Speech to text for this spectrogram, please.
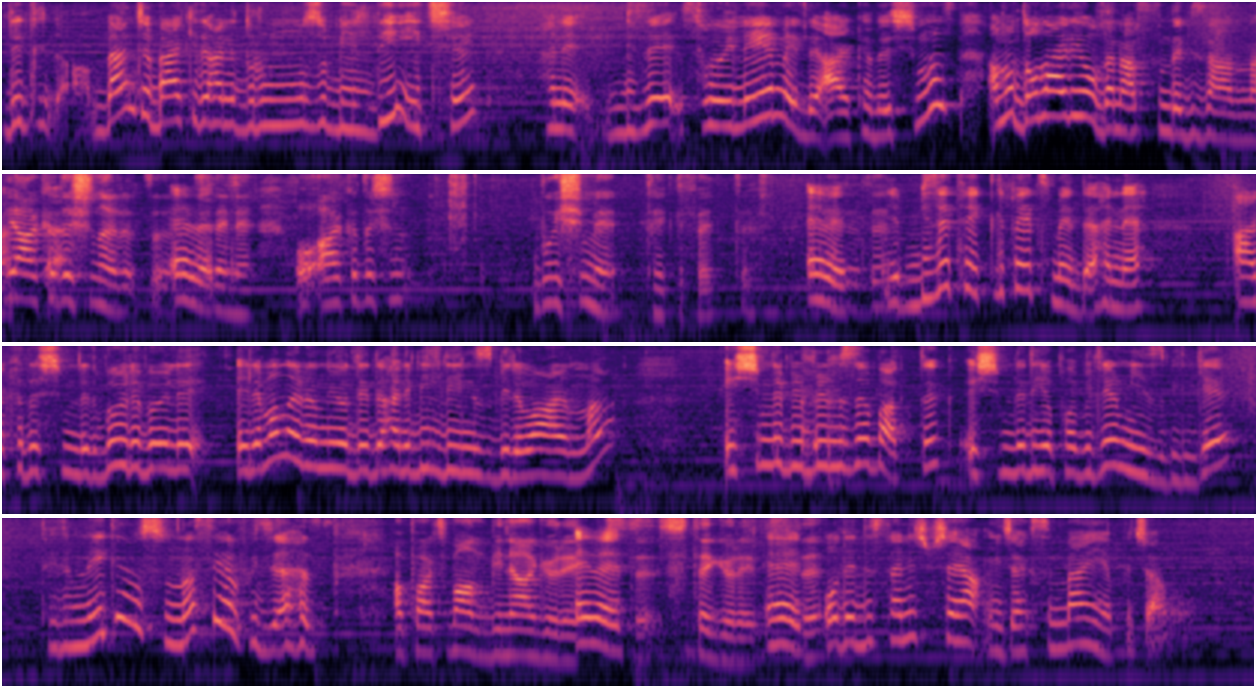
Dedi, bence belki de hani durumumuzu bildiği için hani bize söyleyemedi arkadaşımız ama dolaylı yoldan aslında bize anlattı. Bir arkadaşın aradı Evet. seni. O arkadaşın bu işi mi teklif etti? Evet. dedi? ya bize teklif etmedi hani arkadaşım dedi böyle böyle eleman aranıyor dedi hani bildiğiniz biri var mı? Eşimle birbirimize baktık. Eşim dedi yapabilir miyiz Bilge? Dedim ne diyorsun nasıl yapacağız? Apartman bina görevlisi, Evet. site görevlisi. Evet o dedi sen hiçbir şey yapmayacaksın ben yapacağım.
